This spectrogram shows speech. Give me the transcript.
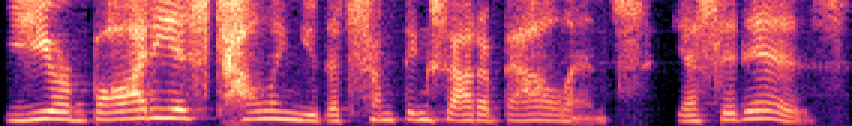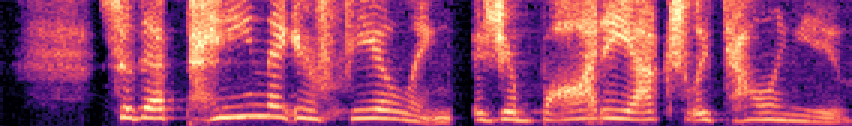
Your body is telling you that something's out of balance. Yes, it is. So that pain that you're feeling is your body actually telling you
